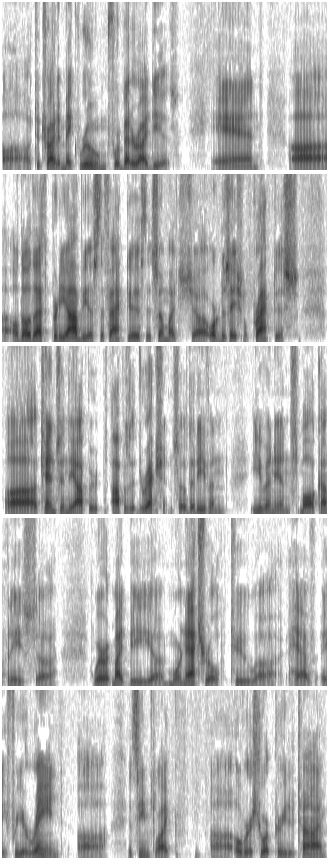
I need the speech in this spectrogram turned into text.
uh, to try to make room for better ideas. And uh, although that's pretty obvious, the fact is that so much uh, organizational practice uh, tends in the op- opposite direction, so that even even in small companies where it might be more natural to have a freer reign, it seems like uh, over a short period of time,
